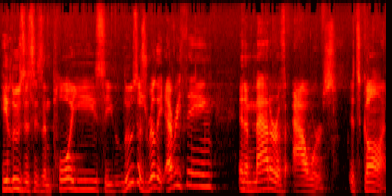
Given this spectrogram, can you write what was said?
He loses his employees. He loses really everything in a matter of hours. It's gone.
